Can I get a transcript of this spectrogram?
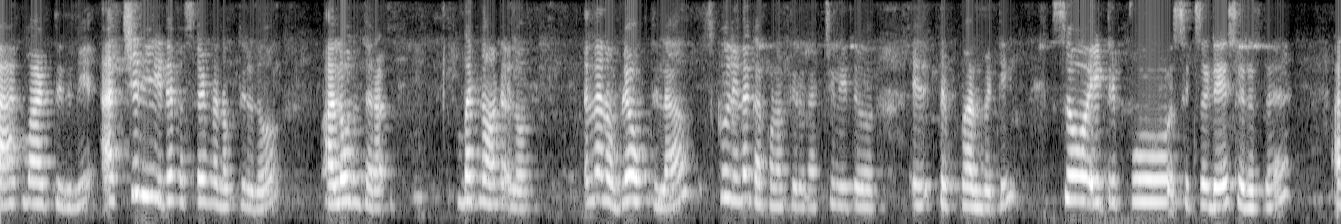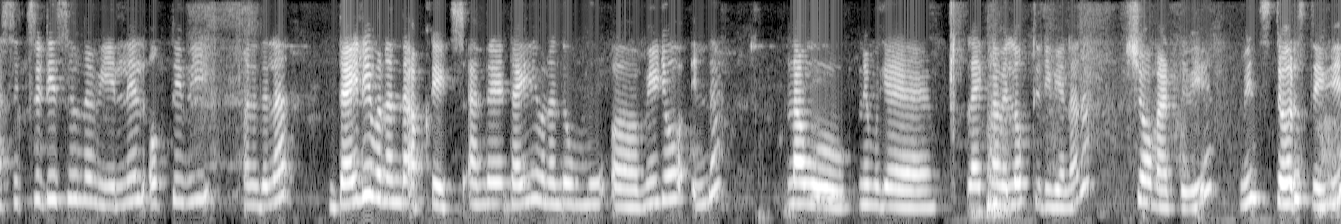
ಪ್ಯಾಕ್ ಮಾಡ್ತಿದ್ದೀನಿ ಆ್ಯಕ್ಚುಲಿ ಇದೇ ಫಸ್ಟ್ ಟೈಮ್ ನಾನು ಹೋಗ್ತಿರೋದು ಅಲೋನ್ ಥರ ಬಟ್ ನಾಟ್ ಅಲೋನ್ ನಾನು ಒಬ್ಬಳೇ ಹೋಗ್ತಿಲ್ಲ. ಸ್ಕೂಲಿಂದ ಕರ್ಕೊಂಡು ಹೋಗ್ತಿರೋದು ಆ್ಯಕ್ಚುಲಿ ಇದು ಟ್ರಿಪ್ ಬಂದ್ಬಿಟ್ಟು. ಸೊ ಈ ಟ್ರಿಪ್ಪು ಸಿಕ್ಸ್ ಡೇಸ್ ಇರುತ್ತೆ. ಆ ಸಿಕ್ಸ್ ಡೇಸು ನಾವು ಎಲ್ಲೆಲ್ಲಿ ಹೋಗ್ತೀವಿ ಅನ್ನೋದೆಲ್ಲ ಡೈಲಿ ಒಂದೊಂದು ಅಪ್ಡೇಟ್ಸ್ ಅಂದರೆ ಡೈಲಿ ಒಂದೊಂದು ಮೂ ವೀಡಿಯೋ ಇಂದ ನಾವು ನಿಮಗೆ ಲೈಕ್ ನಾವೆಲ್ಲ ಹೋಗ್ತಿದ್ದೀವಿ ಅನ್ನೋದು ಶೋ ಮಾಡ್ತೀವಿ. ಮೀನ್ಸ್ ತೋರಿಸ್ತೀವಿ.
